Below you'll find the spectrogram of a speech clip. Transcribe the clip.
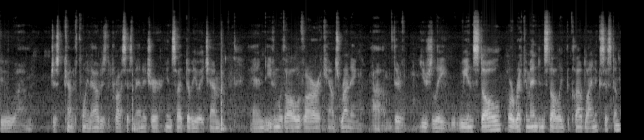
to um, just kind of point out is the process manager inside WHM. And even with all of our accounts running, um, they're usually we install or recommend installing the Cloud Linux system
